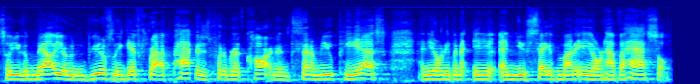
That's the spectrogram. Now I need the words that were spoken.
So you can mail your beautifully gift wrapped packages, put them in a carton, and send them UPS, and you don't even and you save money and you don't have the hassle.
